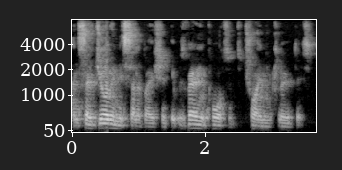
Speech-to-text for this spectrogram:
and so during this celebration, it was very important to try and include this.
